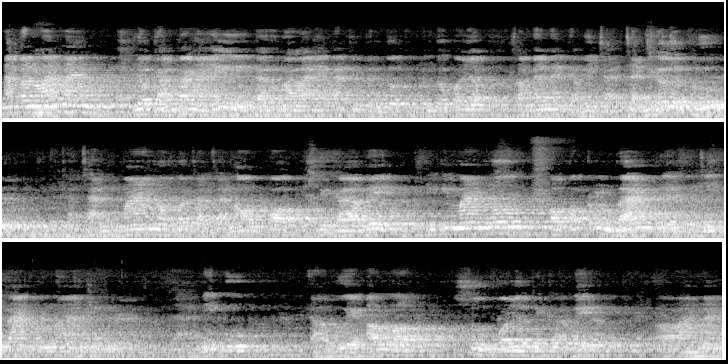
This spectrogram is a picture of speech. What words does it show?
Nakan lanang ya gampang ae karo malaikat dibentuk bentuk koyo sampeyan nek gawe jajan. Digawe iki manuk apa kembang ya cita nah niku gawe Allah supaya digawe lanang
